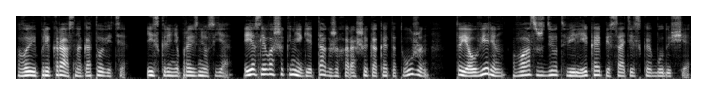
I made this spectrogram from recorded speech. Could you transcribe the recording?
«Вы прекрасно готовите», — искренне произнес я. «Если ваши книги так же хороши, как этот ужин, то я уверен, вас ждет великое писательское будущее».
